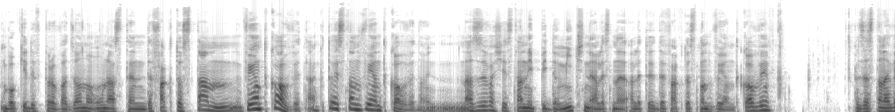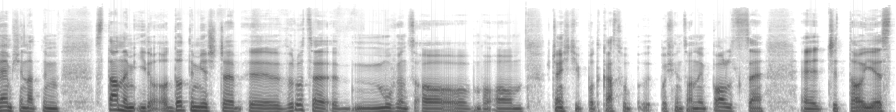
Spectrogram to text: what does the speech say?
bo kiedy wprowadzono u nas ten de facto stan wyjątkowy, tak? to jest stan wyjątkowy. No, nazywa się stan epidemiczny, ale, ale to jest de facto stan wyjątkowy. Zastanawiałem się nad tym stanem i do, do tym jeszcze y, wrócę, y, mówiąc o, o, części podcastu poświęconej Polsce, y, czy to jest,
